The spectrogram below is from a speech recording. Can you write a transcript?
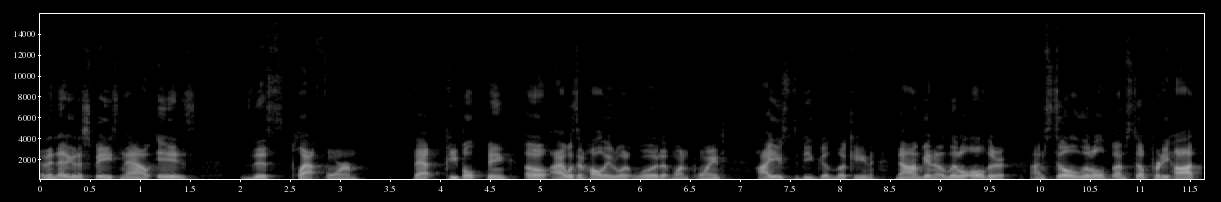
And the negative space now is this platform that people think, oh, I was in Hollywood at one point. I used to be good looking. Now I'm getting a little older. I'm still a little, I'm still pretty hot.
